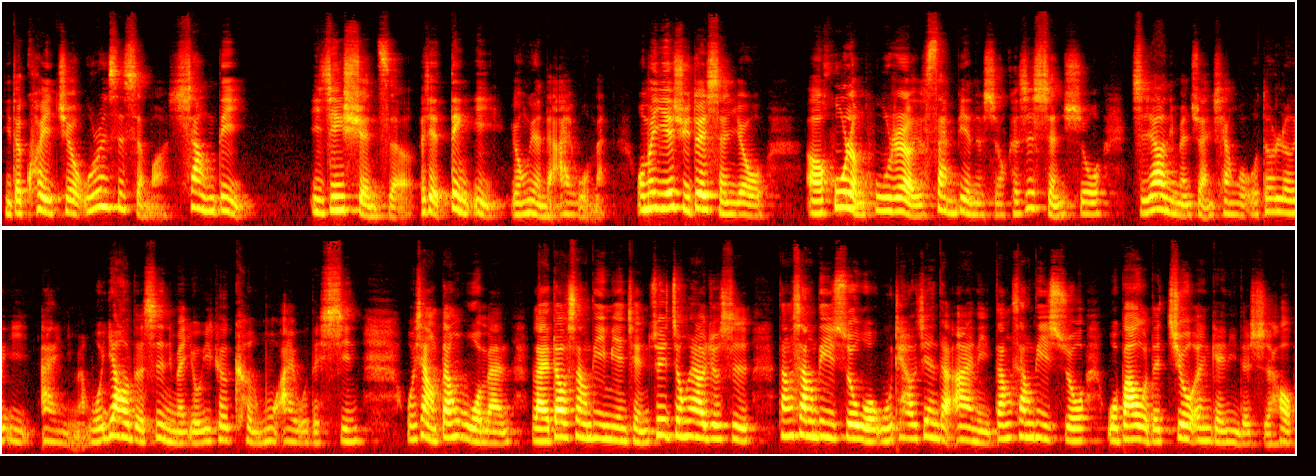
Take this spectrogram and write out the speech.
你的愧疚，无论是什么，上帝已经选择而且定义永远的爱我们。我们也许对神有。呃，忽冷忽热，有善变的时候。可是神说，只要你们转向我，我都乐意爱你们。我要的是你们有一颗渴慕爱我的心。我想，当我们来到上帝面前，最重要就是当上帝说我无条件的爱你，当上帝说我把我的救恩给你的时候，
